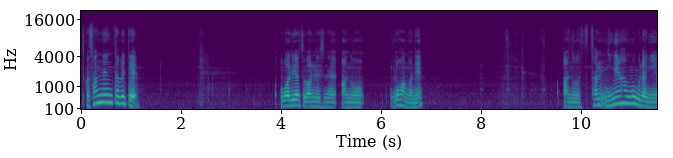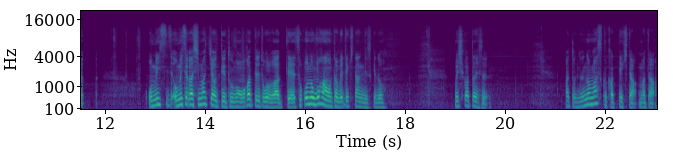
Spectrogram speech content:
とか3年食べて終わるやつがあるんですね。あのご飯がね。あの2年半後ぐらいにお店お店が閉まっちゃうっていうところが分かってるところがあってそこのご飯を食べてきたんですけど美味しかったです。あと布マスク買ってきたまた。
